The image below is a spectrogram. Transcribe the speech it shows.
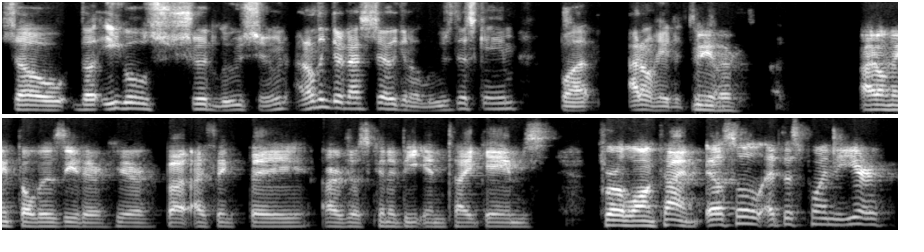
So the Eagles should lose soon. I don't think they're necessarily going to lose this game, but I don't hate it. to Me either. I don't think they'll lose either here, but I think they are just going to be in tight games for a long time. Also, at this point in the year,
